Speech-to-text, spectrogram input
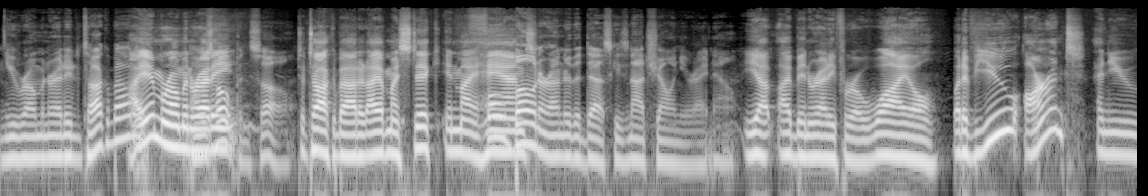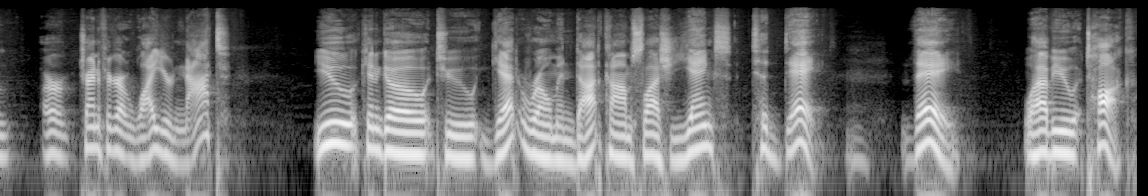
You Roman ready to talk about it? I am Roman I ready hoping so. to talk about it. I have my stick in my Full hand. boner under the desk. He's not showing you right now. Yep, I've been ready for a while. But if you aren't and you are trying to figure out why you're not, you can go to getroman.com slash yanks today. They will have you talk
